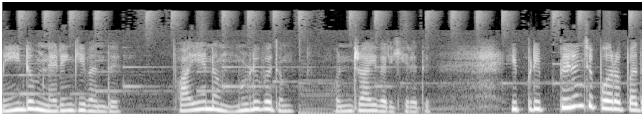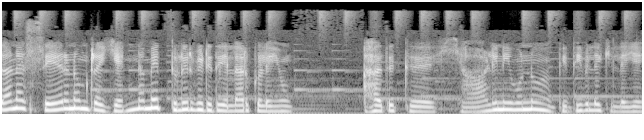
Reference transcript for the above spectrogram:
மீண்டும் நெருங்கி வந்து பயணம் முழுவதும் ஒன்றாய் வருகிறது. இப்படி பிரிஞ்சு போறப்ப தானே சேரணும்ன்ற எண்ணமே துளிர் விடுது எல்லாருக்குள்ளேயும். அதுக்கு யாழினி ஒன்றும் விதிவிலக்கு இல்லையே.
